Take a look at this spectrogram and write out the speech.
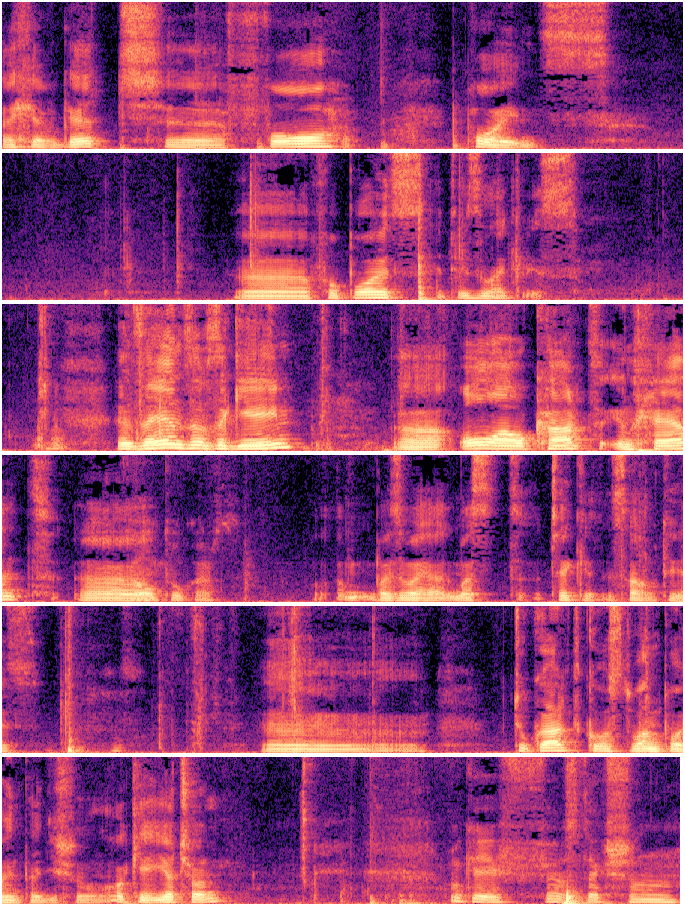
I have got uh, four points. Uh, four points. It is like this. At the end of the game, uh, all our cards in hand. Uh, All two cards. by the way, I must take it this out, yes? Uh, two card cost one point additional. Okay, your turn. Okay, first action.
